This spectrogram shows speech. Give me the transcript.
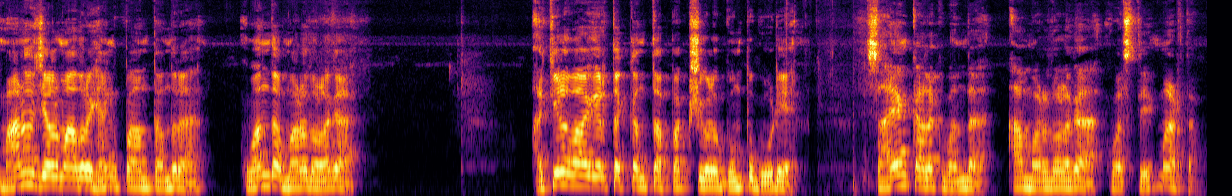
ಮಾನವ ಜನ್ಮ ಆದರೂ ಹೆಂಗಪ್ಪ ಅಂತಂದ್ರೆ ಒಂದು ಮರದೊಳಗೆ ಅಖಿಲವಾಗಿರ್ತಕ್ಕಂಥ ಪಕ್ಷಿಗಳು ಗುಂಪುಗೂಡಿ ಸಾಯಂಕಾಲಕ್ಕೆ ಬಂದ ಆ ಮರದೊಳಗೆ ವಸತಿ ಮಾಡ್ತಾವೆ.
